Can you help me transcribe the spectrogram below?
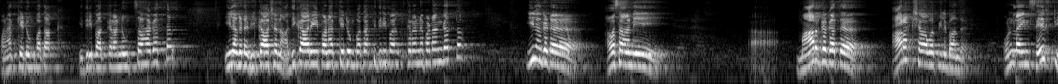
පනත් කෙටුම් පතක් ඉදිරිපත් කරන්න උත්සාහ ගත්තා. ඊළඟට විකාශන අධිකාරී පනත් කෙටුම් පතක් ඉදිරිපත් කරන්න පටන් ගත්තා. ඊළඟට අවසානයේ මාර්ගගත ආරක්ෂාව පිළිබඳ ඔන්ලයින් සේෆ්ටි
